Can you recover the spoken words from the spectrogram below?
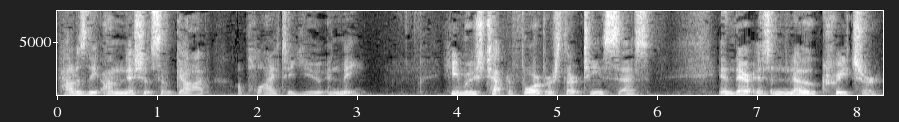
How does the omniscience of God apply to you and me? Hebrews chapter 4, verse 13 says, And there is no creature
